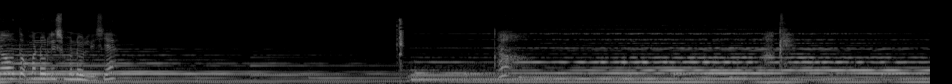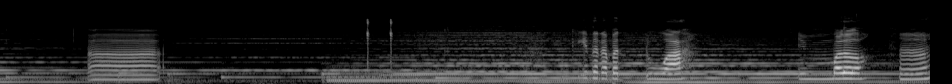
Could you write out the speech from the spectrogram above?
berguna untuk menulis-menulis ya. Eh, oke. Kita dapat dua simbol. Huh?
